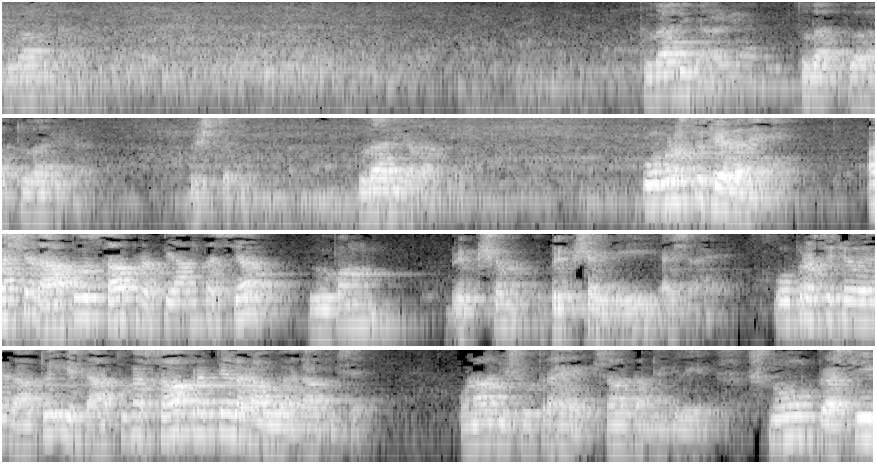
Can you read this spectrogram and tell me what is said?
तुदाधिकार तुदाधिकार तुदा तुदाधिकार वृष्ट छेदने। अश्य धातु सप्रत्यांत रूपम वृक्ष वृक्ष ऐसा है। पृष्ठ धातु, इस धातु का सप्रत्यय लगा हुआ है धातु से। उनादि सूत्र है स करने के लिए। स्नो वृश्चि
